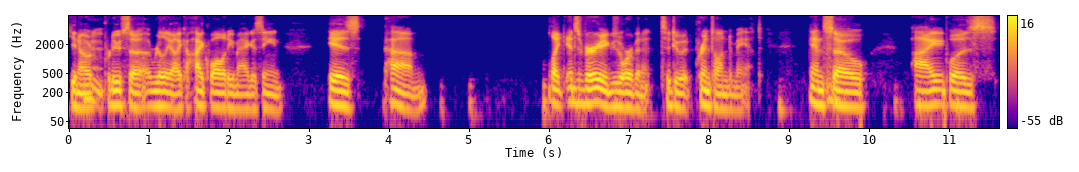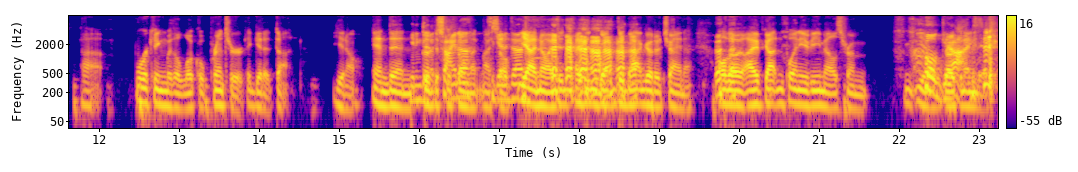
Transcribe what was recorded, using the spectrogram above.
you know, mm-hmm. produce a really like a high quality magazine is um like it's very exorbitant to do it print on demand. And mm-hmm. so I was uh, working with a local printer to get it done, you know, and then did the fulfillment myself. Yeah, no, I did. I didn't go, did not go to China, although I've gotten plenty of emails from you know, oh, broken English.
